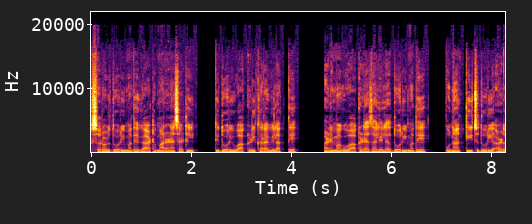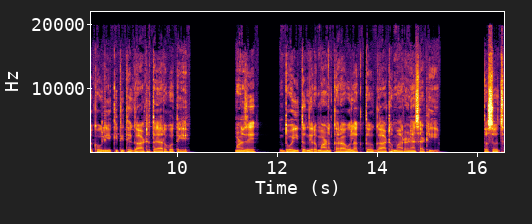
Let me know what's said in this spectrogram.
सरळ दोरीमध्ये गाठ मारण्यासाठी ती दोरी वाकडी करावी लागते आणि मग वाकड्या झालेल्या दोरीमध्ये पुन्हा तीच दोरी अडकवली की तिथे गाठ तयार होते. म्हणजे द्वैत निर्माण करावं लागतं गाठ मारण्यासाठी. तसंच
